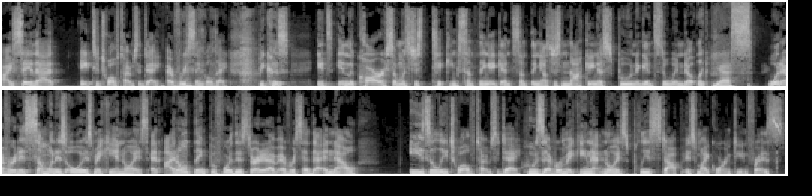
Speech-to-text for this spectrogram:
I say that eight to 12 times a day, every single day, because it's in the car. Someone's just ticking something against something else, just knocking a spoon against a window. Like, yes whatever it is, someone is always making a noise. And I don't think before this started I've ever said that. And now easily 12 times a day. Who's ever making that noise, please stop is my quarantine phrase.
